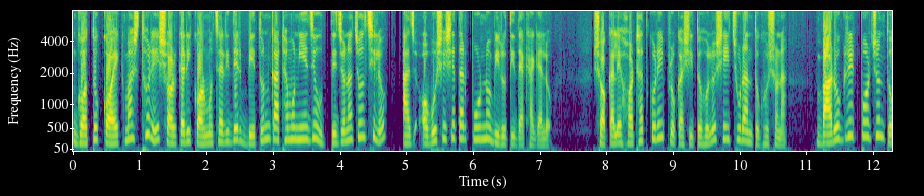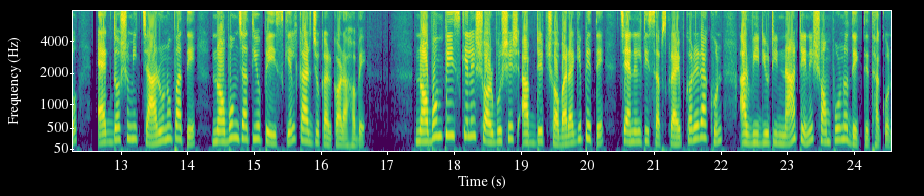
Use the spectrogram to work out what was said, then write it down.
গত কয়েক মাস ধরে সরকারি কর্মচারীদের বেতন কাঠামো নিয়ে যে উত্তেজনা চলছিল, আজ অবশেষে তার পূর্ণ বিরতি দেখা গেল। সকালে হঠাৎ করেই প্রকাশিত হল সেই চূড়ান্ত ঘোষণা। বারো গ্রেড পর্যন্ত এক দশমিক চার অনুপাতে নবম জাতীয় পে স্কেল কার্যকর করা হবে। নবম পে স্কেলের সর্বশেষ আপডেট সবার আগে পেতে চ্যানেলটি সাবস্ক্রাইব করে রাখুন আর ভিডিওটি না টেনে সম্পূর্ণ দেখতে থাকুন।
